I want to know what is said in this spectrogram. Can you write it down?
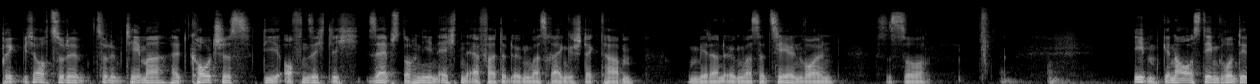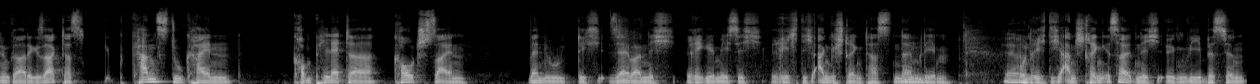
bringt mich auch zu dem, zu dem Thema halt Coaches, die offensichtlich selbst noch nie einen echten Effort in irgendwas reingesteckt haben und mir dann irgendwas erzählen wollen. Es ist so, eben, genau aus dem Grund, den du gerade gesagt hast, kannst du kein kompletter Coach sein, wenn du dich selber nicht regelmäßig richtig angestrengt hast in deinem Leben. Ja. Und richtig anstrengend ist halt nicht irgendwie ein bisschen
